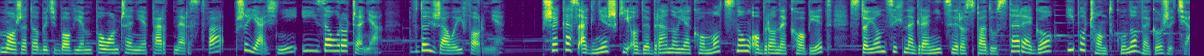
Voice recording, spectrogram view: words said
Może to być bowiem połączenie partnerstwa, przyjaźni i zauroczenia w dojrzałej formie. Przekaz Agnieszki odebrano jako mocną obronę kobiet stojących na granicy rozpadu starego i początku nowego życia.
